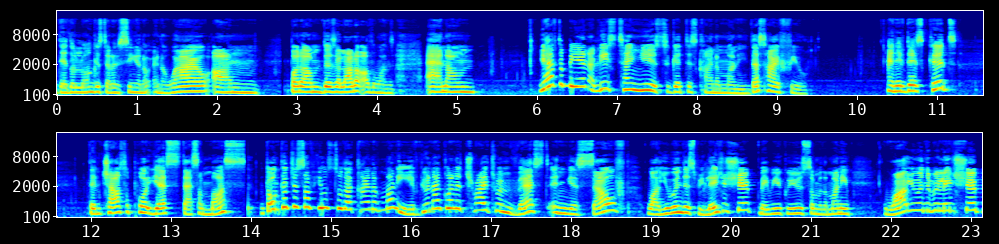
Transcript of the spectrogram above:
they're the longest that I've seen in a, in a while. Um, but um, there's a lot of other ones, and um, you have to be in at least ten years to get this kind of money. That's how I feel. And if there's kids, then child support, yes, that's a must. Don't get yourself used to that kind of money. If you're not going to try to invest in yourself while you're in this relationship, maybe you could use some of the money while you're in the relationship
